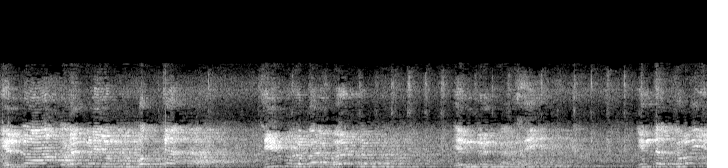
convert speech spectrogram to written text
எல்லா இடங்களிலும் ஒத்த தீர்வுகள் வர வேண்டும் என்று கருதி இந்த துறையில்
